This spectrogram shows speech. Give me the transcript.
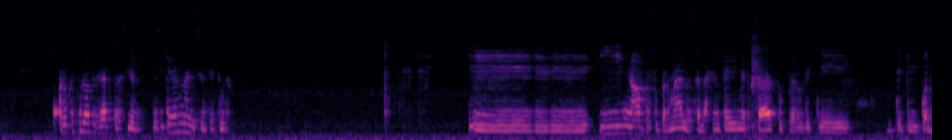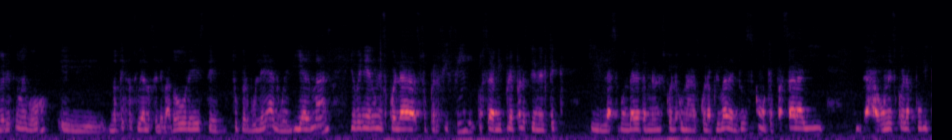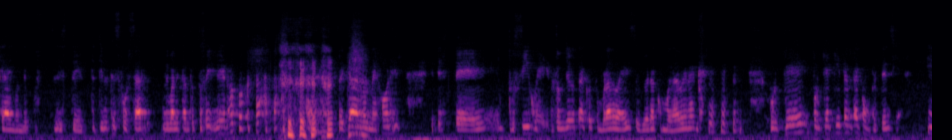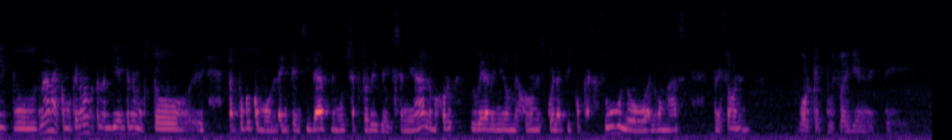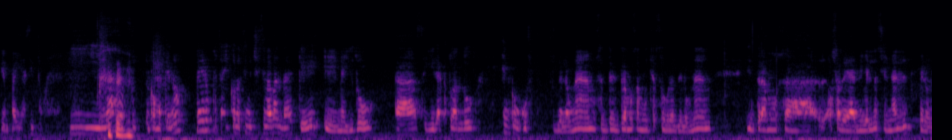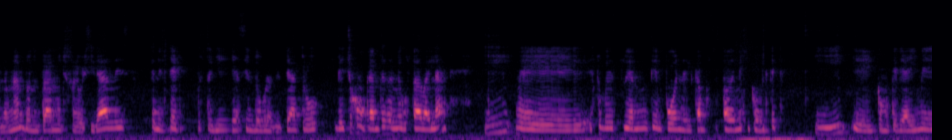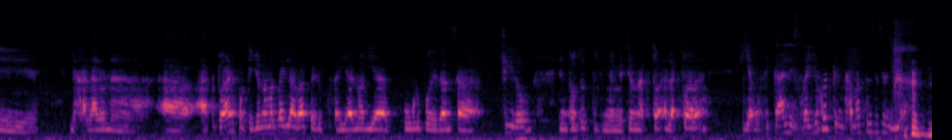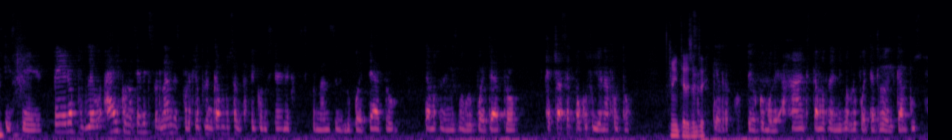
Creo que solo era actuación, ni siquiera era una licenciatura. Eh, y no, pues súper mal, o sea, la gente ahí me trataba súper de que, de que cuando eres nuevo eh, no te dejan subir a los elevadores, te súper bulean, güey. Y además, yo venía de una escuela súper fifi, o sea, mi prepa la estudié en el TEC y la secundaria también en una escuela, una escuela privada, entonces como que pasar ahí a una escuela pública en donde pues, este, te tienes que esforzar, no vale tanto tu dinero, se quedan los mejores. Este, pues sí, güey. Entonces yo no estaba acostumbrado a eso. Yo era como a ver, ¿por qué, ¿por qué aquí hay tanta competencia? Y pues nada, como que no me gustó el ambiente, no me gustó eh, tampoco como la intensidad de muchos actores del CNA. A lo mejor me hubiera venido mejor una escuela tipo Casa Azul o algo más fresón, porque pues soy bien, este, bien payasito. Y nada, pues, como que no, pero pues ahí conocí muchísima banda que eh, me ayudó a seguir actuando en concursos de la UNAM, entramos a muchas obras de la UNAM, entramos a, o sea, de, a nivel nacional, pero de la UNAM, donde entraban muchas universidades, en el TEC pues seguía haciendo obras de teatro, de hecho como que antes a mí me gustaba bailar y me estuve estudiando un tiempo en el campus Estado de México del TEC. Y eh, como que de ahí me, me jalaron a, a, actuar porque yo nada más bailaba, pero pues allá no había un grupo de danza chido, entonces pues me metieron a, a la actuada y a musicales, o sea, yo creo que jamás pensé en vida, este, pero pues luego, ay, conocí a Alex Fernández, por ejemplo, en Campos Santa Fe conocí a Alex Fernández en el grupo de teatro, estamos en el mismo grupo de teatro, de hecho hace poco subí una foto. Interesante. Que el como de, ajá, que estamos en el mismo grupo de teatro del campus,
